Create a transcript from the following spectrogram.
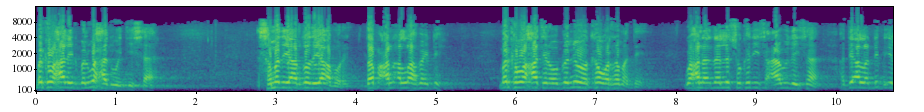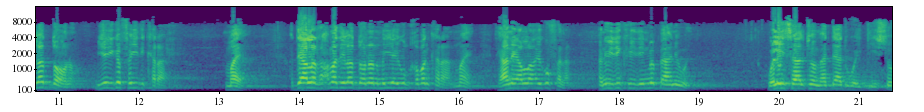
marka waxaa la yidhi bal waxaad weydiisaa samadii ardooda yaa abuuray dabcan allah bay dhihi marka waxaa tihi oblanima ka warrama dee waxaana aad alla sokadiisa caabudaysaan haddii alla dhib ila doono miyay iga faydi karaan maya haddii alla raxmad ila doonaan maya igu qaban karaan maya yani allah igu falan anuu idinka idinma baahni wey walay saaltoom haddaad weydiiso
